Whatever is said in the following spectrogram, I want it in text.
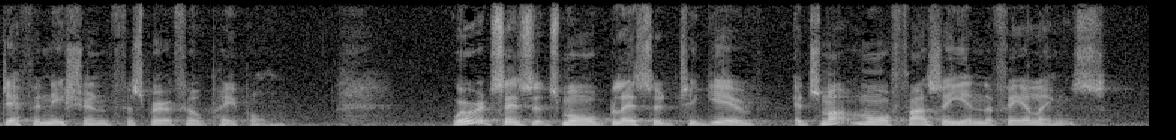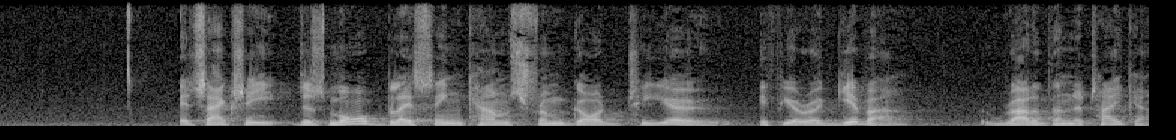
definition for spirit-filled people. Where it says it's more blessed to give, it's not more fuzzy in the feelings. It's actually, there's more blessing comes from God to you if you're a giver rather than a taker.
